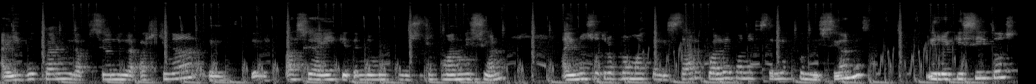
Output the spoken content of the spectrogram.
ahí buscan la opción en la página del, espacio ahí que tenemos nosotros como admisión. Ahí nosotros vamos a actualizar cuáles van a ser las condiciones y requisitos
